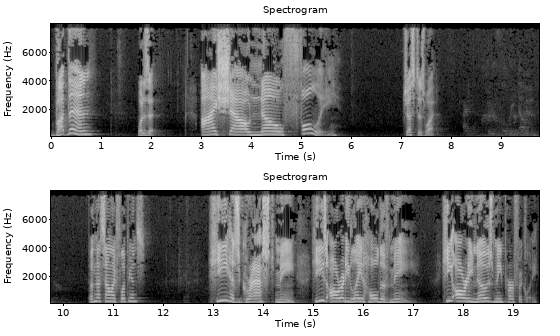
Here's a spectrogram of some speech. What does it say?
but then, what is it? I shall know fully, just as what? Doesn't that sound like Philippians? He has grasped me. He's already laid hold of me. He already knows me perfectly.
